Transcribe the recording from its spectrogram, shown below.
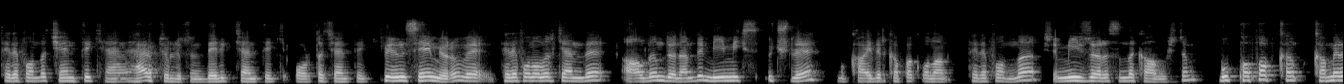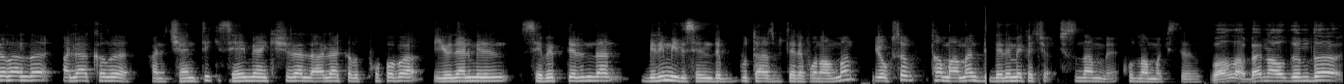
telefonda çentik yani her türlüsünü delik çentik, orta çentik hiçbirini sevmiyorum ve telefon alırken de aldığım dönemde Mi Mix 3 ile bu kaydır kapak olan telefonla işte Mi 100 arasında kalmıştım. Bu pop-up kam- kameralarla alakalı hani çentik sevmeyen kişilerle alakalı pop-up'a yönelmelerin sebeplerinden biri miydi senin de bu tarz bir telefon alman? Yoksa tamamen denemek açı- açısından mı kullanmak istedin? Valla ben aldığımda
